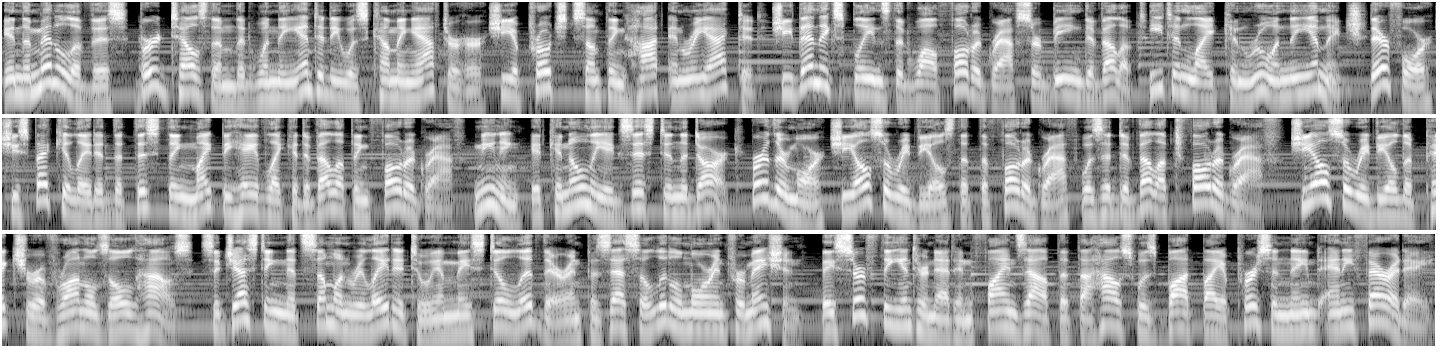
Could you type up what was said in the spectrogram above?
In the middle of this, Bird tells them that when the entity was coming after her, she approached something hot and reacted. She then explains that while photographs are being developed, heat and light can ruin the image. Therefore, she speculated that this thing might behave like a developing photograph, meaning it can only exist in the dark. Furthermore, she also reveals that the photograph was a developed photograph. She also revealed a picture of Ronald's old house, suggesting that someone related to him may still live there and possess a little more information. They surf the internet and finds out that the house was bought by a person named Annie Faraday.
